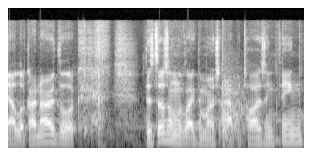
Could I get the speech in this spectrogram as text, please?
Now look, I know the look, this doesn't look like the most appetizing thing,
